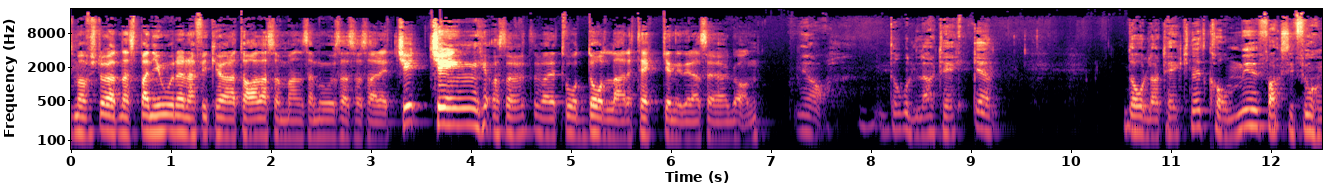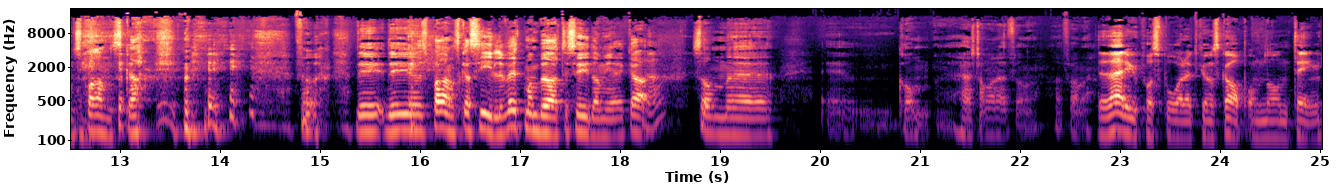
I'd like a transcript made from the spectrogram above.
Så man förstår att när spanjorerna fick höra talas om Mansa Musa så sa det ching och så var det två dollartecken i deras ögon. Ja, dollartecken. Dollartecknet kommer ju faktiskt ifrån spanska. Det, det är ju spanska silvret man bör till Sydamerika. Som eh, eh, kom, härstammar därifrån. här för mig. Det där är ju På spåret kunskap om någonting.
